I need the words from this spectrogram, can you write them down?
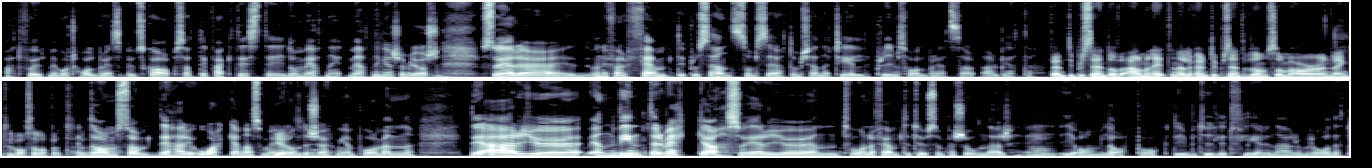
att få ut med vårt hållbarhetsbudskap. Så att det är faktiskt i de mätning, mätningar som görs så är det ungefär 50 procent som säger att de känner till Prims hållbarhetsarbete. 50 procent av allmänheten eller 50 procent av de som har en länk till Vasaloppet? De som, det här är åkarna som är yes, undersökningen okay. på. Men det är ju en vintervecka så är det ju en 250 000 personer i, i omlopp och det är betydligt fler i närområdet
